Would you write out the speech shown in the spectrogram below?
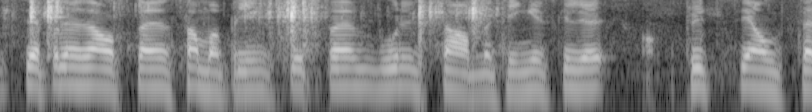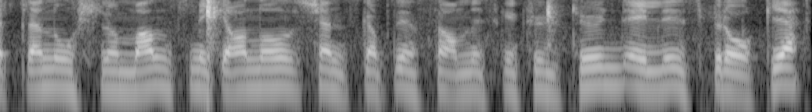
Se på det samme prinsippet hvor Sametinget skulle plutselig ansette en Oslo-mann som ikke har noe kjennskap til den samiske kulturen eller språket.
